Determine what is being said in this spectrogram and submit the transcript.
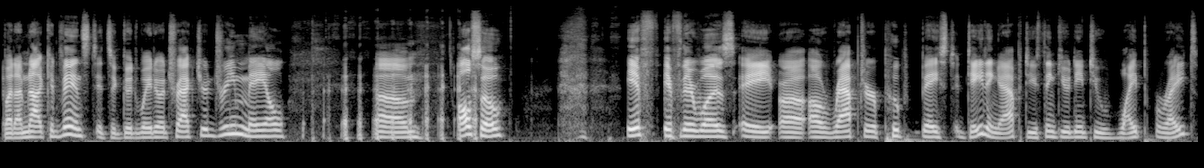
but I'm not convinced it's a good way to attract your dream male. Um, also, if if there was a uh, a raptor poop based dating app, do you think you'd need to wipe right?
